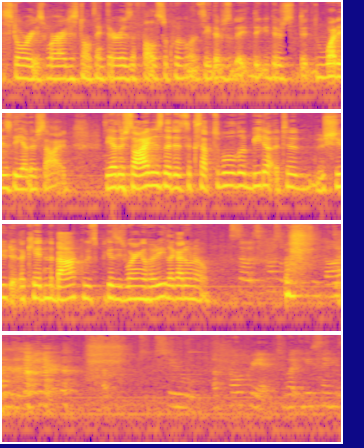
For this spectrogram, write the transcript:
stories where I just don't think there is a false equivalency. There's, there's, what is the other side? The other side is that it's acceptable to beat a, to shoot a kid in the back who's because he's wearing a hoodie. Like I don't know. So it's possible to guide the reader to appropriate to what you think is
